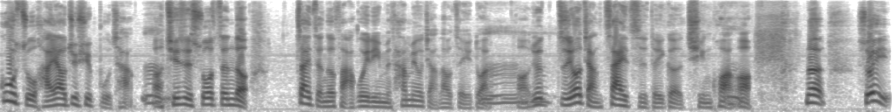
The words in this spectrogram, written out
雇主还要继续补偿啊。其实说真的，在整个法规里面，他没有讲到这一段哦，就只有讲在职的一个情况哦。那所以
